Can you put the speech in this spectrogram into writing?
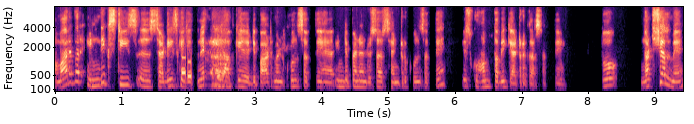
हमारे पर इंडिक स्टडीज़ के जितने भी आपके डिपार्टमेंट खुल सकते हैं इंडिपेंडेंट रिसर्च सेंटर खुल सकते हैं इसको हम तभी कैटर कर सकते हैं। तो नटशल में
